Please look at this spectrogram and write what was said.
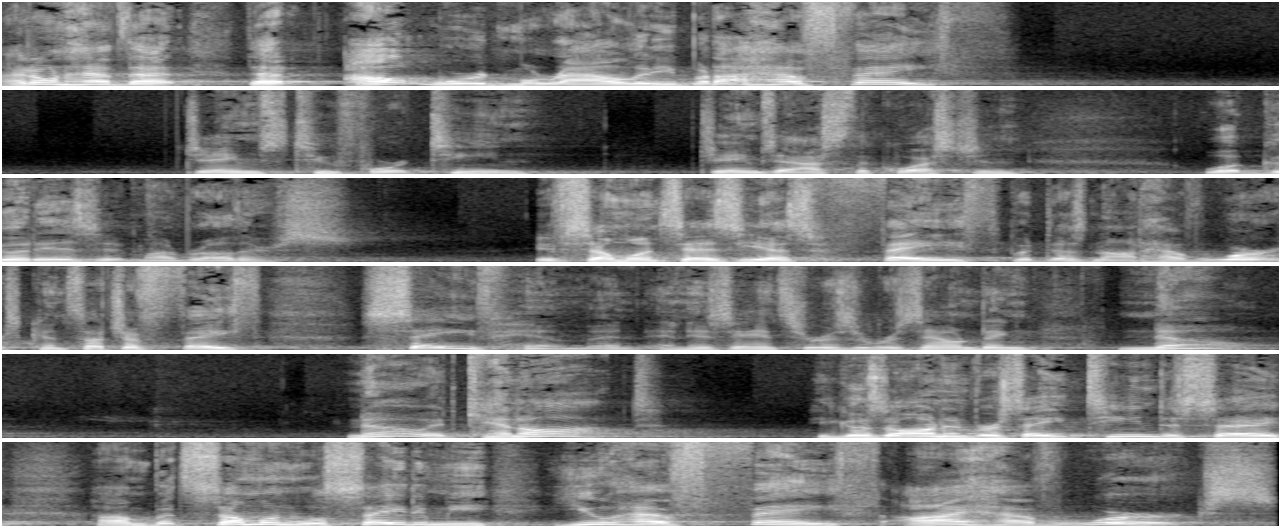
I don't have that, that outward morality, but I have faith. James 2:14, James asked the question, what good is it, my brothers? If someone says he has faith but does not have works, can such a faith save him? And, and his answer is a resounding no. No, it cannot. He goes on in verse 18 to say, um, But someone will say to me, You have faith, I have works.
